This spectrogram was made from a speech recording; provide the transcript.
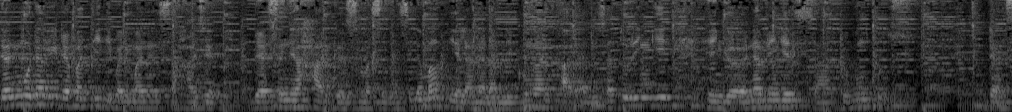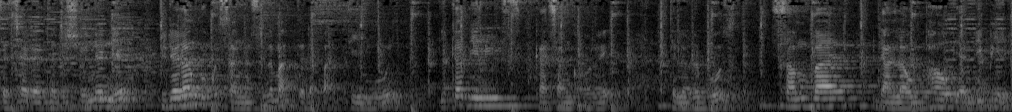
dan mudah didapati di mana-mana sahaja. Biasanya harga semasa nasi lemak ialah dalam lingkungan RM1 hingga RM6 satu bungkus dan secara tradisionalnya di dalam bungkusan nasi lemak terdapat timun, ikan bilis, kacang goreng, telur rebus, sambal dan lauk pauk yang dipilih.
